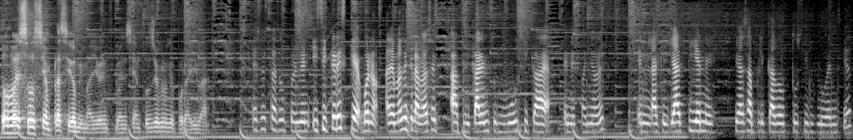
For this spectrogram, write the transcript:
todo eso siempre ha sido mi mayor influencia, entonces yo creo que por ahí va. Eso está súper bien. ¿Y si crees que, bueno, además de que la vas a aplicar en tu música en español, en la que ya tienes, ya has aplicado tus influencias?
